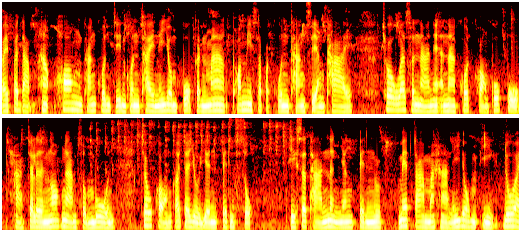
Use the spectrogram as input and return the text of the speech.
ว้ประดับห้องทั้งคนจีนคนไทยนิยมปลูกกันมาก เพราะมีสรรพคุณทางเสียงทาย โชควาสนาในอนาคตของผู้ปลูกหากเจริญงอกงามสมบูรณ์ เจ้าของก็จะอยู่เย็นเป็นสุข อีกสถานหนึ่งยังเป็นเมตตามหานิยมอีกด้วย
